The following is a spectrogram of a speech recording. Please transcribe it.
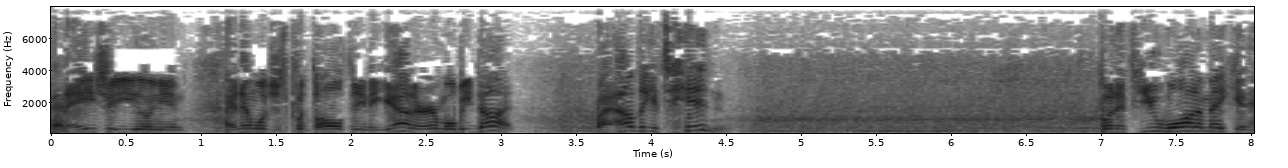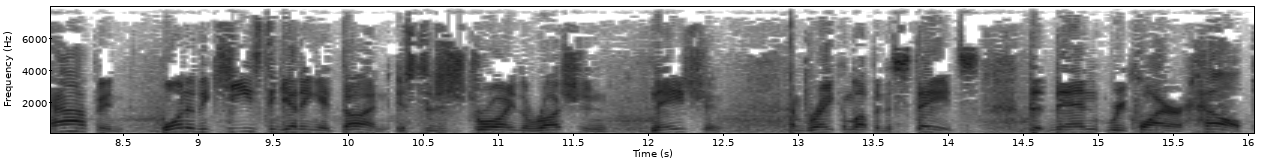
an Asia Union, and then we'll just put the whole thing together and we'll be done. Right? I don't think it's hidden. But if you want to make it happen, one of the keys to getting it done is to destroy the Russian nation and break them up into states that then require help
